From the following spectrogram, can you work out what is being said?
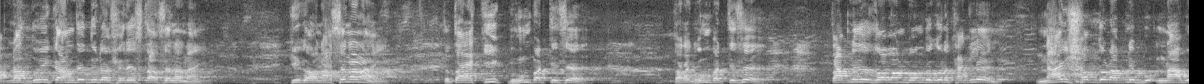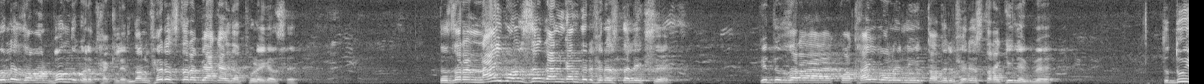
আপনার দুই কান্দে দুটা ফেরেস্তা আছে না নাই? কি কন, আছে না নাই? তো তারা কি ঘুম পাড়তেছে? তারা ঘুম পাড়তেছে? তা আপনি যে জবান বন্ধ করে থাকলেন, নাই শব্দটা আপনি না বলে জবান বন্ধ করে থাকলেন, তখন ফেরেস্তারা বেকায়দা পড়ে গেছে। তো যারা নাই বলছে, ডান কান্দের ফেরেস্তা লিখছে। কিন্তু যারা কথাই বলেনি, তাদের ফেরেস্তারা কি লিখবে? তো দুই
